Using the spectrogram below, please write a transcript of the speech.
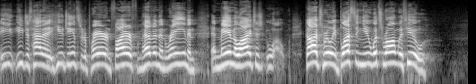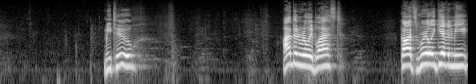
he, he just had a huge answer to prayer and fire from heaven and rain. And, and man, Elijah, God's really blessing you. What's wrong with you? Me too. I've been really blessed. God's really given me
